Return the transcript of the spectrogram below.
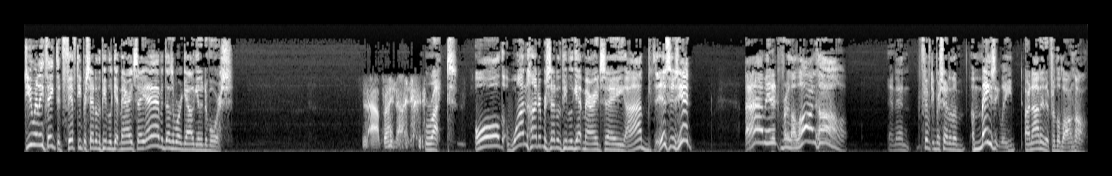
Do you really think that 50% of the people who get married say, eh, if it doesn't work out, I'll get a divorce? Nah, probably not. Right. All the 100% of the people who get married say, ah, this is it. I'm in it for the long haul. And then 50% of them, amazingly, are not in it for the long haul.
